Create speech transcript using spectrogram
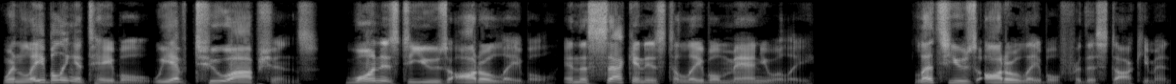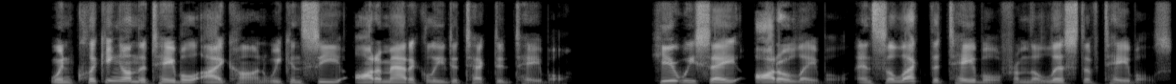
When labeling a table, we have two options. One is to use auto-label, and the second is to label manually. Let's use auto-label for this document. When clicking on the table icon, we can see Automatically Detected Table. Here we say Auto-Label and select the table from the list of tables.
